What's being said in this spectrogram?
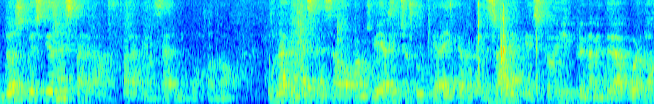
dos cuestiones para, para pensar un poco, ¿no? Una que ya has pensado, vamos, que ya has dicho tú que hay que repensar y que estoy plenamente de acuerdo.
